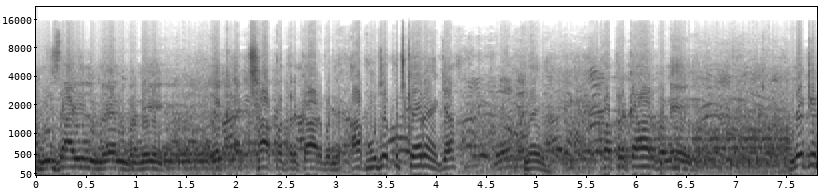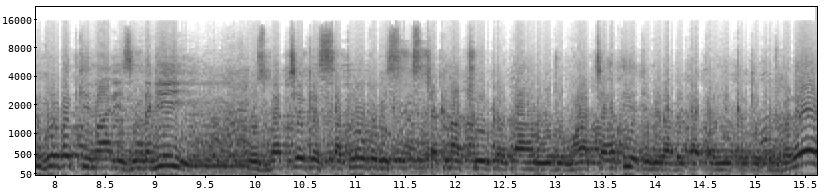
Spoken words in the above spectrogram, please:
میزائل مین بنے، ایک اچھا پترکار بنے۔ آپ مجھے کچھ کہہ رہے ہیں کیا؟ نہیں۔ پترکار بنے۔ لیکن غربت کی ماری زندگی اس بچے کے سپنوں کو بھی چکنا چور کرتا ہے اور وہ جو ماں چاہتی ہے کہ میرا بیٹا پڑھ لکھ کر کے کچھ بنے،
